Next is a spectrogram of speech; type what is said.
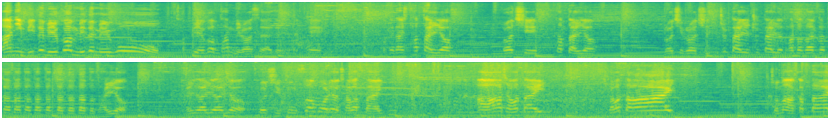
아니 mid 밀 거면 mid 밀고 top 밀 거면 top 밀었어야 돼 오케이 오케이 다시 top 달려 그렇지 top 달려 그렇지 그렇지 쭉 달려 쭉 달려 다다다다다다다다다다다 달려 달려 달려 달려 그렇지 궁 써버려 잡았다 아 잡았다 잡았다 점화 아깝다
